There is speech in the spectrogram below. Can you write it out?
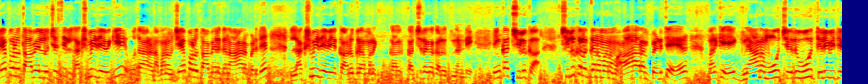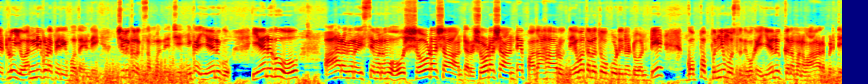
చేపలు తాబేళ్ళు వచ్చేసి లక్ష్మీదేవికి ఉదాహరణ. మనం చేపలు తాబేలు గన ఆహారం పెడితే లక్ష్మీదేవి యొక్క అనుగ్రహం మనకి క- ఖచ్చితంగా కలుగుతుందండి. ఇంకా చిలుక. చిలుకలకు గన మనం ఆహారం పెడితే మనకి జ్ఞానము చదువు తెలివితేటలు ఇవన్నీ కూడా పెరిగిపోతాయండి. చిలుకలకు సంబంధించి. ఇంకా ఏనుగు. ఏనుగు ఆహారంగా ఇస్తే మనము షోడశ అంటారు. షోడశ అంటే పదహారు దేవతలతో కూడినటువంటి గొప్ప పుణ్యం వస్తుంది. ఒక ఏనుగు మనం ఆహారం పెడితే.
